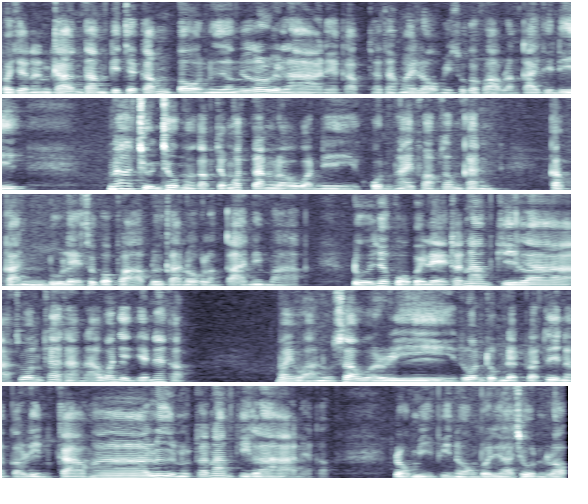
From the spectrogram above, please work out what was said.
เพราะฉะนั้นการทำกิจกรรมต่อเนื่องตลอดเวลาเนี่ยครับจะทำให้เรามีสุขภาพร่างกายที่ดีน่าชื่นชมกับจังหวัดตรังเราวันนี้คนให้ความสำคัญกับการดูแลสุขภาพโดยการออกกำลังกายนี่มาก โดยเฉพาะไปแล่สนามกีฬาส่วนท่าฐานาวันเย็นๆนะครับ ไม่ว่าหนุสาวรีร่วนสมเด็จพระที่นครินก้าวห้าลื่นนุสนามกีฬาเนี่ยครับเรามีพี่น้องประชาชนเรา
